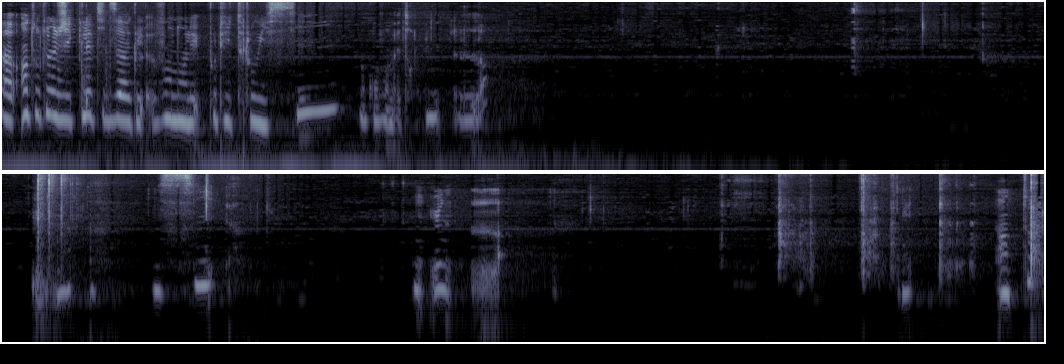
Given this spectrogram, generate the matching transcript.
Ah. en toute logique, les petites aigles vont dans les petits trous ici. Donc on va mettre une là. Une ici. Et une là. en toute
